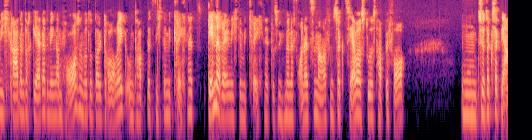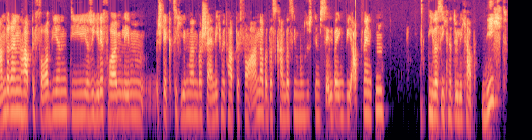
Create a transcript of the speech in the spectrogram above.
mich gerade einfach geärgert wegen am Haus und war total traurig und habe jetzt nicht damit gerechnet, generell nicht damit gerechnet, dass mich meine Freundin jetzt anruft und sagt, Servus, du hast HPV. Und sie hat gesagt, die anderen HPV-Viren, die, also jede Frau im Leben steckt sich irgendwann wahrscheinlich mit HPV an, aber das kann das Immunsystem selber irgendwie abwenden. Die, was ich natürlich habe, nicht.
